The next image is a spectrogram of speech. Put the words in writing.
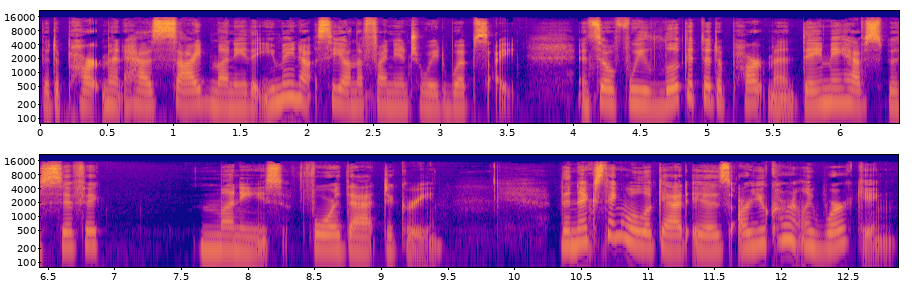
the department has side money that you may not see on the financial aid website. And so, if we look at the department, they may have specific monies for that degree. The next thing we'll look at is Are you currently working?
